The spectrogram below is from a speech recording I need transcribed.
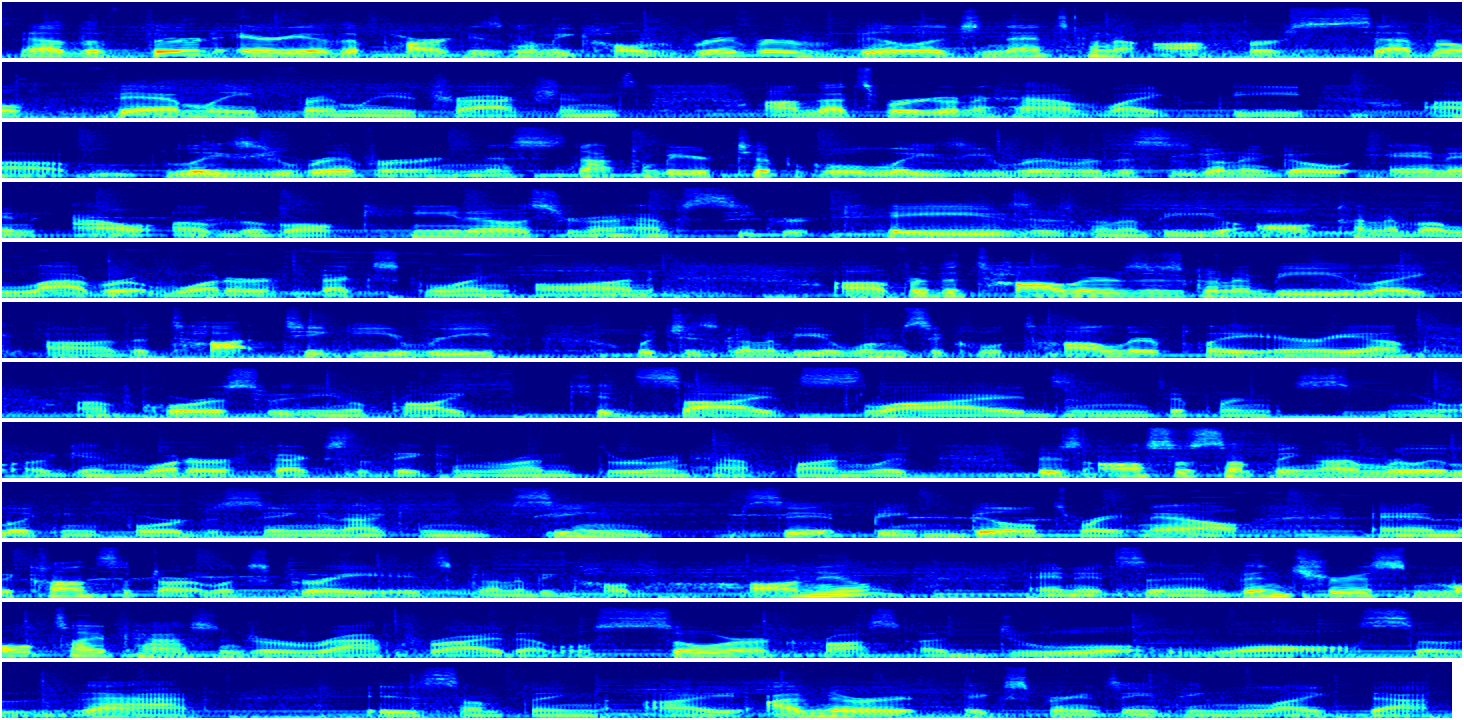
Now, the third area of the park is going to be called River Village, and that's going to offer several family-friendly attractions. Um, that's where we're going to have like the uh, lazy river, and this is not going to be your typical lazy river. This is going to go in and out of the volcano. So you're going to have secret caves. There's going to be all kind of elaborate water effects going on. Uh, for the toddlers, there's going to be like uh, the Tot Tiki Reef, which is going to be a whimsical toddler play area. Of course, with you know probably kid side slides and different you know again water effects that they can run through and have fun with. There's also something I'm really looking forward to seeing, and I can see see it being built right now. And the concept art looks great. It's going to be called Honu, and it's an adventurous multi-passenger raft ride that will soar across a dual wall. So that is something I, I've never experienced anything like that.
